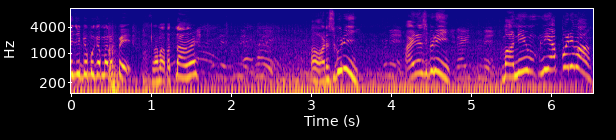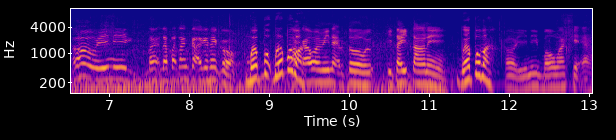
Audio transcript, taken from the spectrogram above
dia juga bergambar lepit. Selamat petang eh. Oh, ada seguni. Ah, ini ada seguni. Ma, ni ni apa ni, Ma? Oh, ini da- dapat tangkap ke seekor? Berapa berapa, Oh, Bang? kawan minat betul hitam-hitam ni. Berapa, Bang? Oh, ini bawah market lah.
